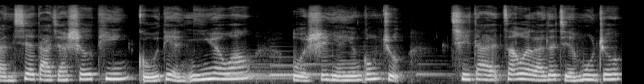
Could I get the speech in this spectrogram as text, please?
感谢大家收听古典音乐汪，我是妍妍公主，期待在未来的节目中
